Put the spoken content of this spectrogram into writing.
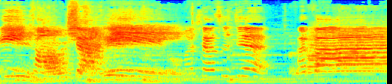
一同响应。我们下次见，拜拜。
